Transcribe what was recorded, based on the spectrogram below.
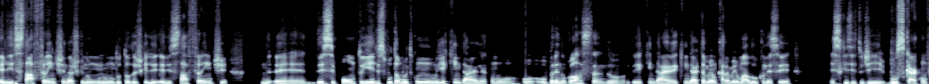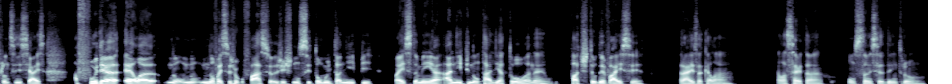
ele está à frente, né? Acho que no, no mundo todo, acho que ele, ele está à frente é, desse ponto e ele disputa muito com o Yekindar, né? Como o, o Breno gosta do, do Yekindar. Yekindar também é um cara meio maluco nesse, nesse quesito de buscar confrontos iniciais. A Fúria, ela não, não, não vai ser jogo fácil, a gente não citou muito a NiP, mas também a, a NiP não tá ali à toa, né? O fato de ter o device traz aquela, aquela certa constância dentro,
